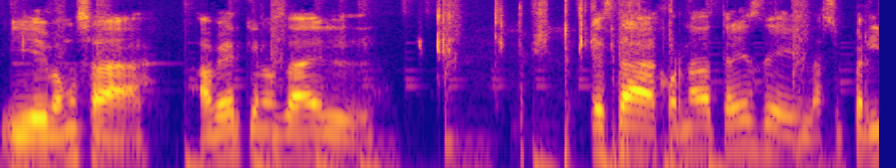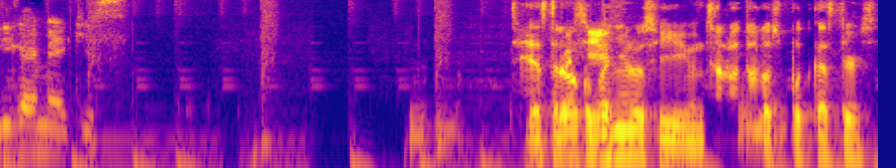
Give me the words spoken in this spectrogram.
y vamos a, a ver qué nos da el esta jornada 3 de la Superliga MX. Sí, hasta luego, Pues sí. compañeros, y un saludo a todos los podcasters.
